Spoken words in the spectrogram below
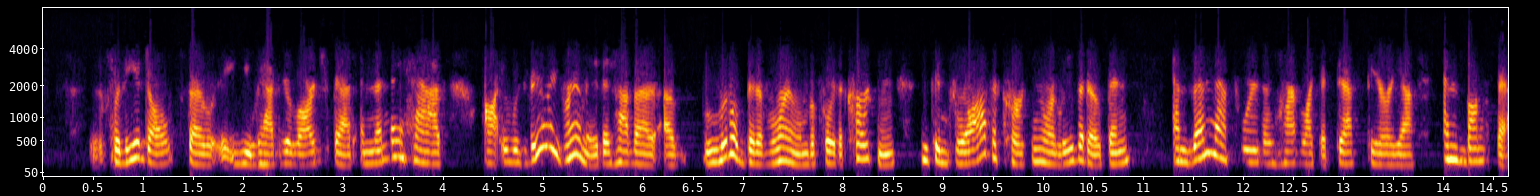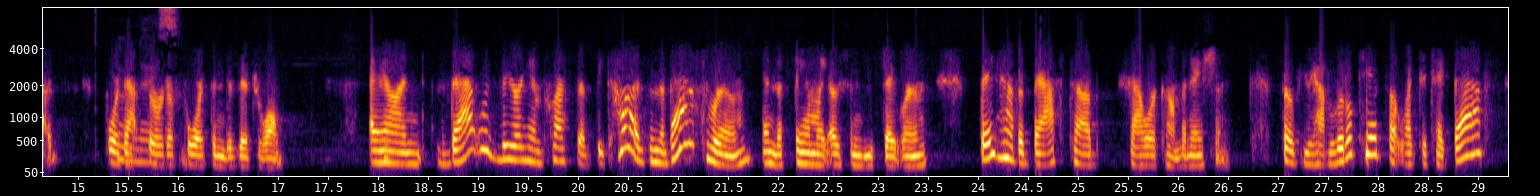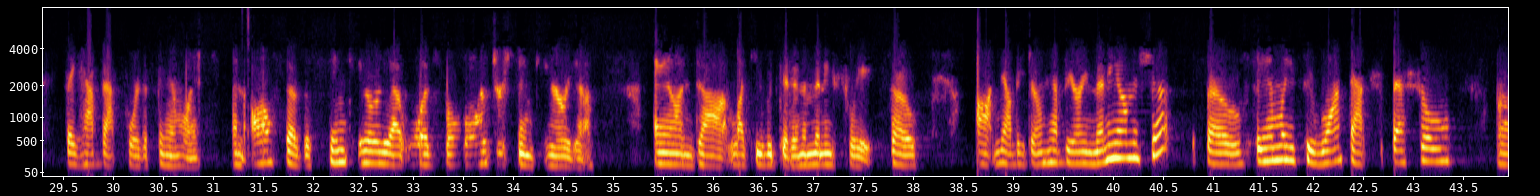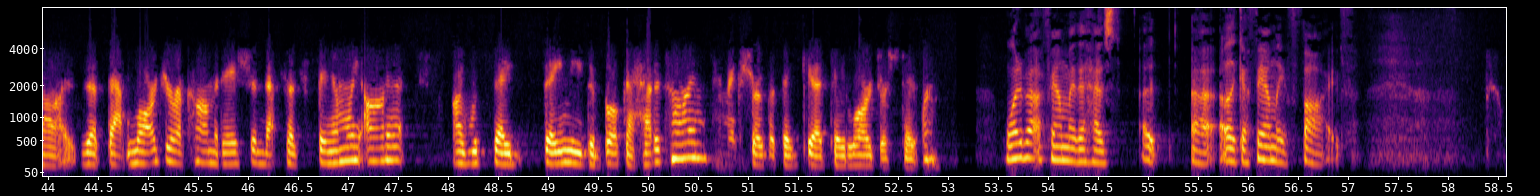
for the adults. So you have your large bed, and then they had. Uh, it was very roomy. They have a, a little bit of room before the curtain. You can draw the curtain or leave it open, and then that's where they have like a desk area and bunk beds for oh, that nice. third or fourth individual. And that was very impressive because in the bathroom, in the family ocean view staterooms, they have a bathtub shower combination. So if you have little kids that like to take baths, they have that for the family. And also the sink area was the larger sink area. And, uh, like you would get in a mini suite. So, uh, now they don't have very many on the ship. So families who want that special, uh, that, that larger accommodation that says family on it, I would say they need to book ahead of time to make sure that they get a larger stateroom. What about a family that has a, uh, like a family of five?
